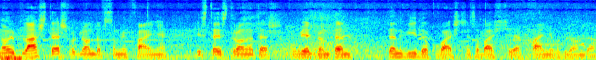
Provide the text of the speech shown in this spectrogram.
No i plaż też wygląda w sumie fajnie. I z tej strony też uwielbiam ten, ten widok właśnie. Zobaczcie jak fajnie wygląda.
